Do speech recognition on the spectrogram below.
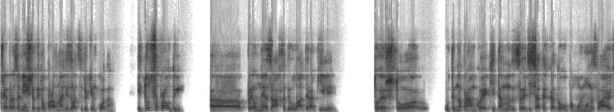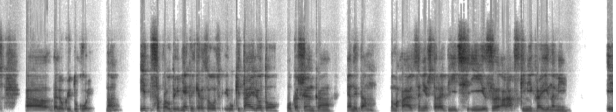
трэба разумець что гэта ў параўнанні з 22 годам. І тут сапраўды э, пэўныя захады ўлады рабілі тое что у тым напрамку які там з десятых гадоў по-моему называюць э, далёкай дугой да? і сапраўды некалькі разоў у Кітай лётаў лукашенко яны там намагаюцца нешта рабіць і з арабскімі краінамі і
